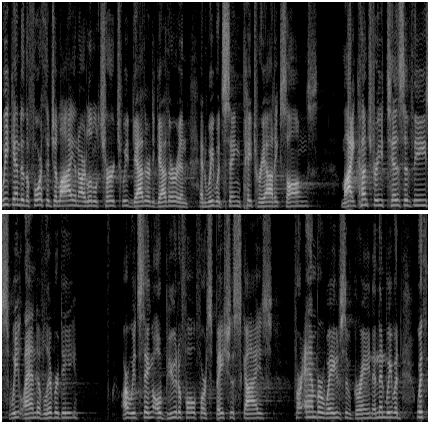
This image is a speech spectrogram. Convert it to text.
weekend of the 4th of July in our little church, we'd gather together and, and we would sing patriotic songs. My country, tis of thee, sweet land of liberty. Or we'd sing, Oh, beautiful for spacious skies, for amber waves of grain. And then we would, with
